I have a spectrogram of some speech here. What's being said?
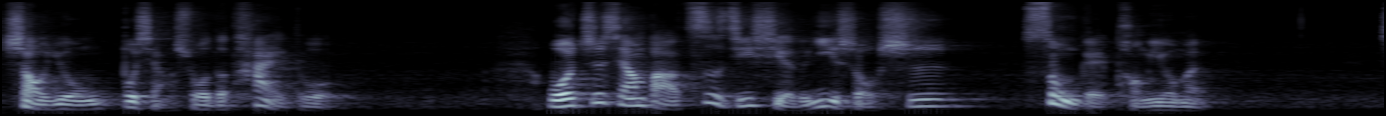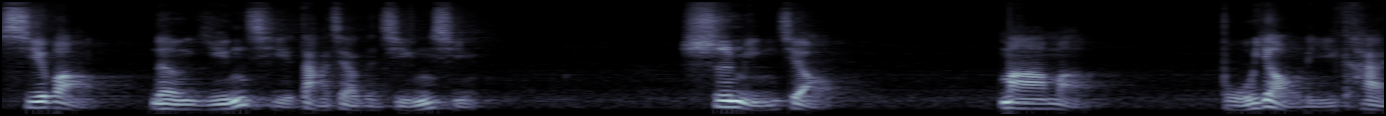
邵雍不想说的太多，我只想把自己写的一首诗送给朋友们。希望能引起大家的警醒。诗名叫《妈妈，不要离开》。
